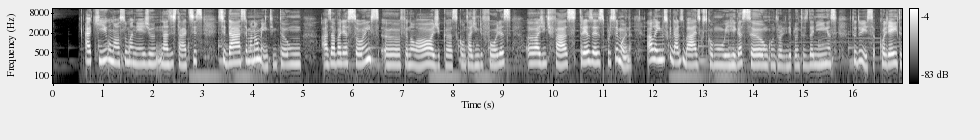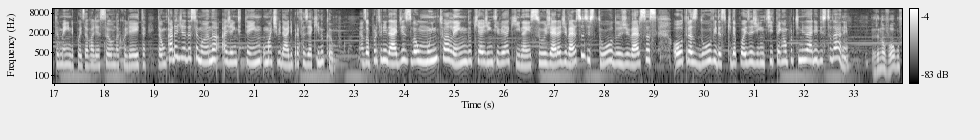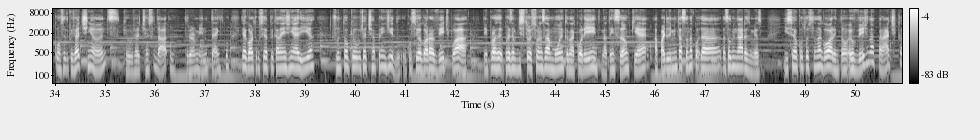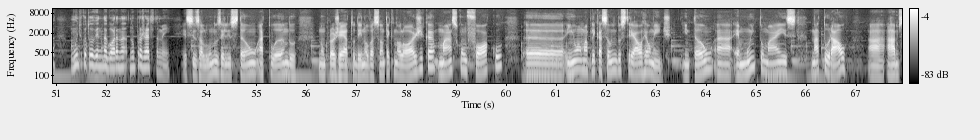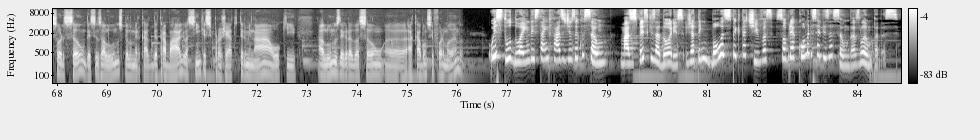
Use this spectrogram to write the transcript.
Aqui, o nosso manejo nas estátices se dá semanalmente, então as avaliações uh, fenológicas, contagem de folhas, uh, a gente faz três vezes por semana. Além dos cuidados básicos, como irrigação, controle de plantas daninhas, tudo isso. Colheita também, depois avaliação da colheita. Então, cada dia da semana a gente tem uma atividade para fazer aqui no campo. As oportunidades vão muito além do que a gente vê aqui, né? Isso gera diversos estudos, diversas outras dúvidas que depois a gente tem a oportunidade de estudar, né? Renovou alguns conceitos que eu já tinha antes, que eu já tinha estudado anteriormente no técnico, e agora eu consigo aplicar na engenharia junto ao que eu já tinha aprendido. Eu consigo agora ver, tipo, ah, tem, por exemplo, distorções harmônicas na corrente, na tensão, que é a parte de alimentação da, da, das luminárias mesmo. Isso é o que eu estou estudando agora. Então, eu vejo na prática muito o que eu estou vendo agora na, no projeto também. Esses alunos eles estão atuando num projeto de inovação tecnológica, mas com foco uh, em uma aplicação industrial realmente. Então, uh, é muito mais natural a, a, absorção desses alunos pelo mercado de trabalho assim que esse projeto terminar ou que alunos de graduação uh, acabam se formando. O estudo ainda está em fase de execução, mas os pesquisadores já têm boas expectativas sobre a comercialização das lâmpadas.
